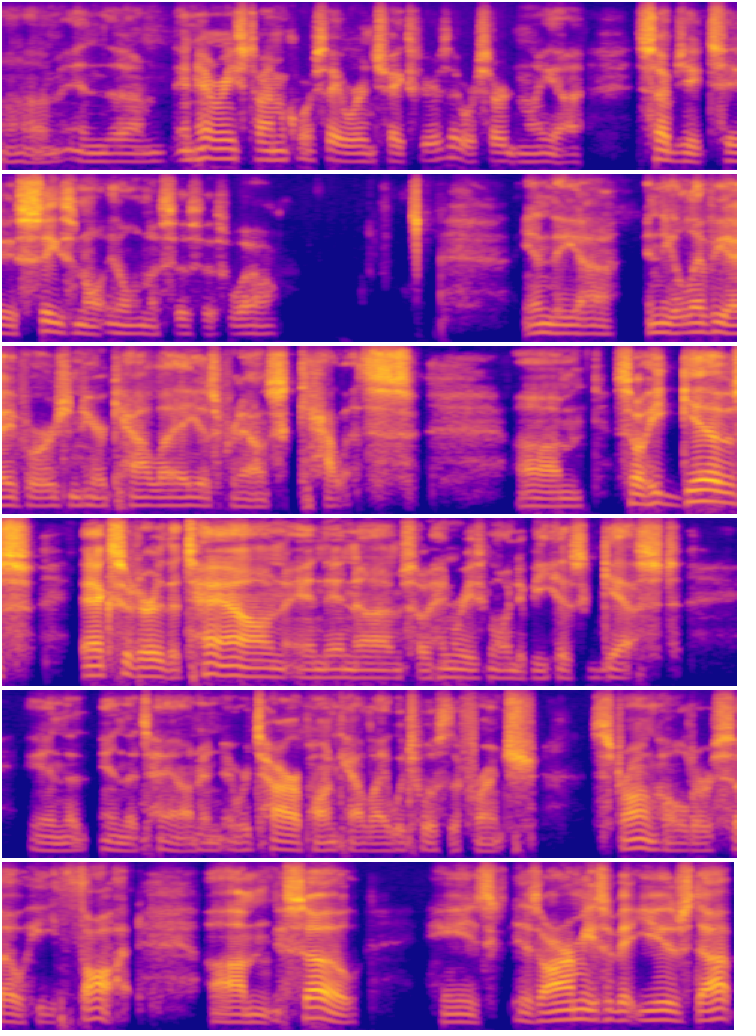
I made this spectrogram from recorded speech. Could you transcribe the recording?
Um, in the in Henry's time, of course, they were in Shakespeare's. They were certainly uh, subject to seasonal illnesses as well. In the uh, in the Olivier version here, Calais is pronounced Callus. Um, so he gives Exeter the town, and then um, so Henry's going to be his guest in the in the town and, and retire upon Calais, which was the French stronghold, or so he thought. Um, so he's his army's a bit used up.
